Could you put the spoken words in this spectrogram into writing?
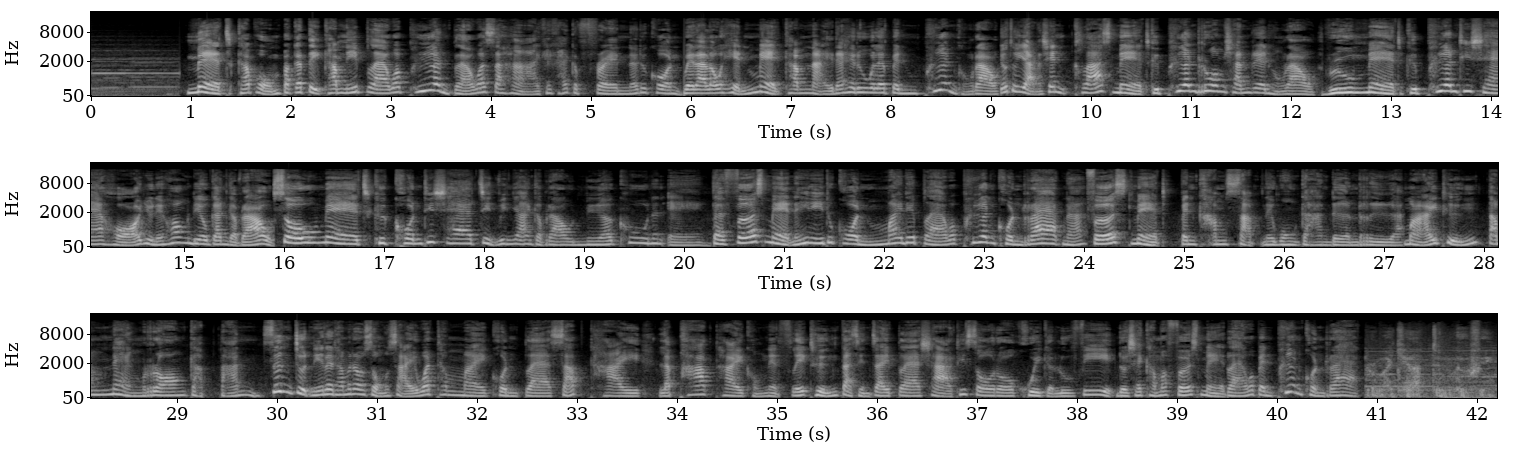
Mate ครับผมปกติคำนี้แปลว่าเพื่อน แปลว่าสหายคล้ายๆกับ friend นะทุกคน เวลาเราเห็น mate คำไหนนะให้รู้ว่าเลยเป็นเพื่อนของเรา ยกตัวอย่างเช่น classmate คือเพื่อนร่วมชั้นเรียนของเรา roommate คือเพื่อนที่แชร์หออยู่ในห้องเดียวกันกับเรา soulmate คือคนที่แชร์จิตวิญญาณกับเราเนื้อคู่นั่นเอง แต่ first mate ในที่นี้ทุกคนไม่ได้แปลว่าเพื่อนคนแรกนะ first mate เป็นคำศัพท์ในวงการเดินเรือ หมายถึงตำแหน่งรองกับตัน ซึ่งจุดนี้เลยทำให้เราสงสัยว่าทำไมคนแปลซับไทย และภาคไทยของ Netflix ถึงตัดสินใจแปลฉากที่โซโรคุยกับลูฟี่ โดยใช้คำว่า first mate แปลว่าเป็นเพื่อนคนแรก You're my captain, Luffy.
